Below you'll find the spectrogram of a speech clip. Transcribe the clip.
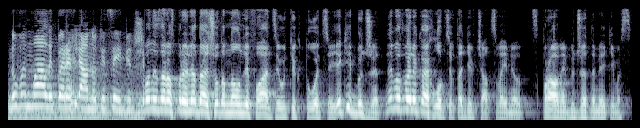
Ну ви мали переглянути цей бюджет. Вони зараз переглядають, що там на OnlyFans, у Тіктоці. Який бюджет? Не відволікай хлопців та дівчат своїми справами бюджетними якимись.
